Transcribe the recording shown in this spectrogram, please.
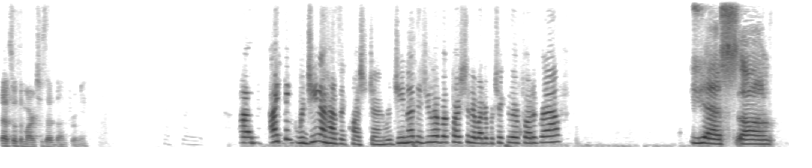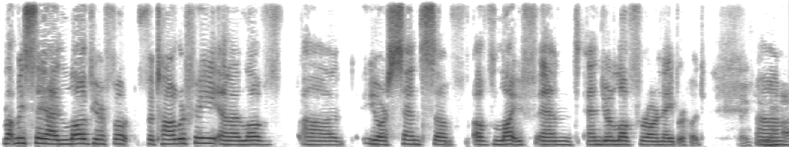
that's what the marches have done for me. Um, I think Regina has a question. Regina, did you have a question about a particular photograph? Yes. Um, let me say I love your pho photography and I love uh, your sense of, of life and, and your love for our neighborhood. Thank you. Um,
